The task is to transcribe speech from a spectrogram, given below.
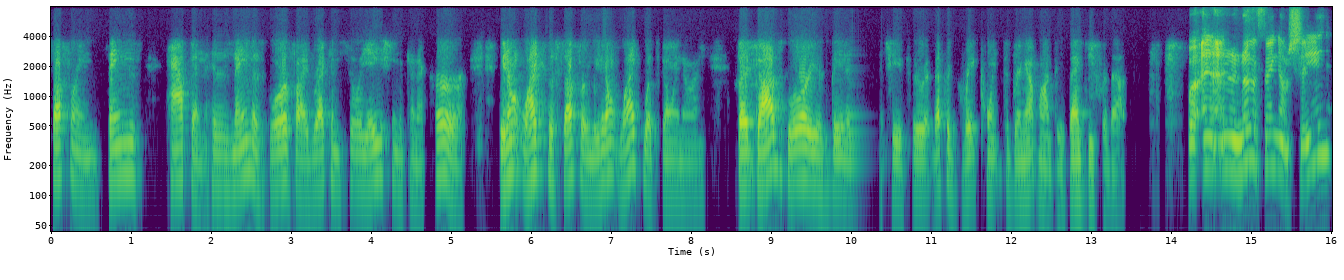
suffering things happen. His name is glorified, reconciliation can occur. We don't like the suffering, we don't like what's going on, but God's glory is being achieved through it. That's a great point to bring up, Monty. Thank you for that. Well, and, and another thing I'm seeing,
